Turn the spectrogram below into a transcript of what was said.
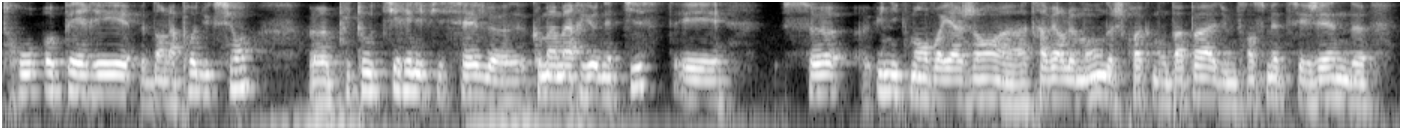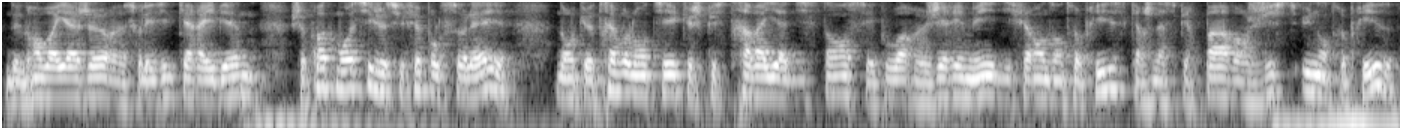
trop opérer dans la production, euh, plutôt tirer les ficelles euh, comme un marionnettiste et ce uniquement en voyageant à, travers le monde. Je crois que mon papa a dû me transmettre ses gènes de, de, grands voyageurs sur les îles caribéennes. Je crois que moi aussi je suis fait pour le soleil, donc euh, très volontiers que je puisse travailler à distance et pouvoir gérer mes différentes entreprises, car je n'aspire pas à avoir juste une entreprise.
